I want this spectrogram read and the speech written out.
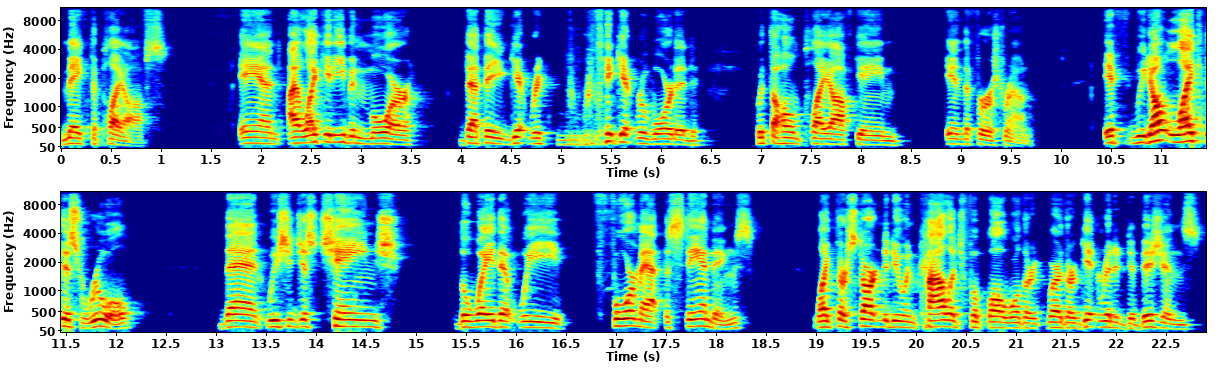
make the playoffs. And I like it even more that they get re- they get rewarded with the home playoff game in the first round. If we don't like this rule, then we should just change the way that we format the standings like they're starting to do in college football where they're where they're getting rid of divisions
